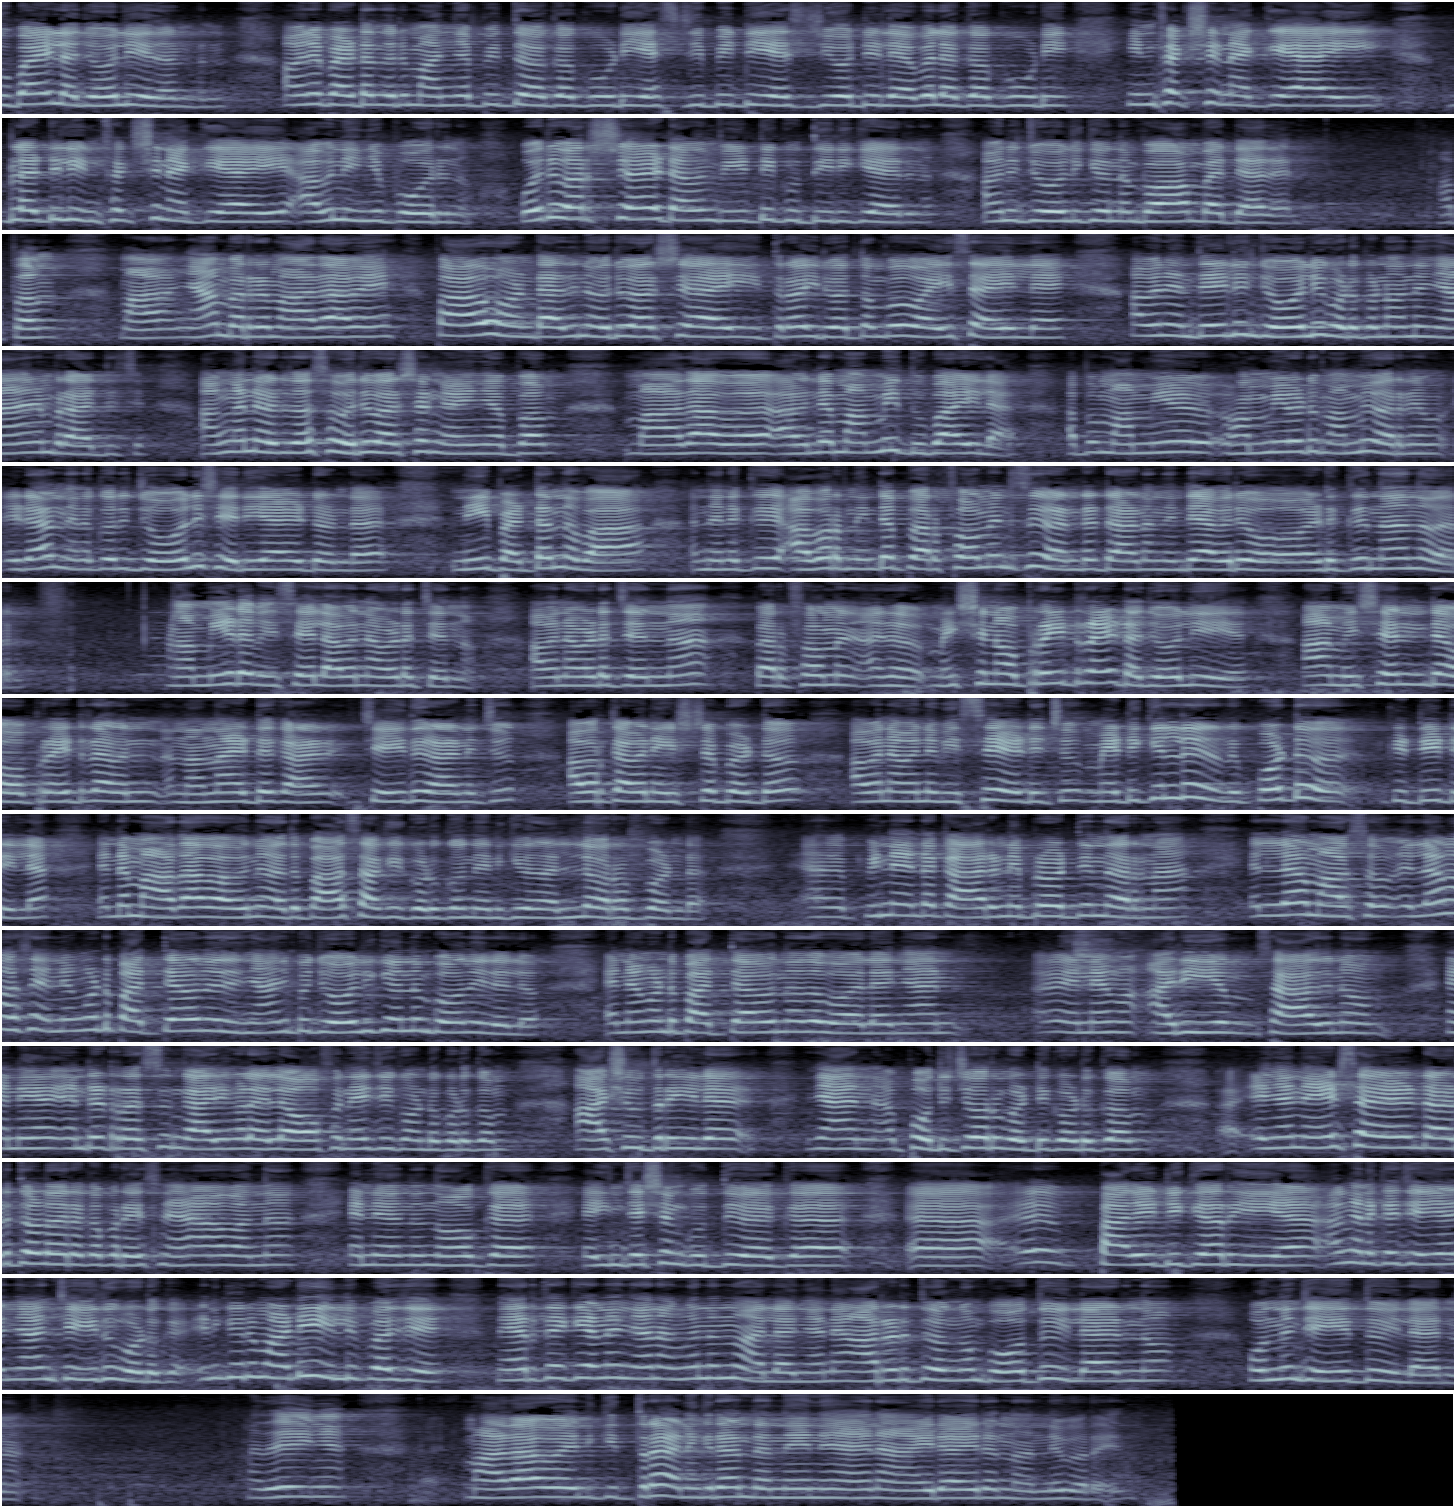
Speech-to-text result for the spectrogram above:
ദുബായിലാണ് ജോലി ചെയ്തിട്ടുണ്ട് അവന് പെട്ടെന്ന് ഒരു മഞ്ഞപ്പിത്തമൊക്കെ കൂടി S G P T S G O T ലെവലൊക്കെ കൂടി ഇൻഫെക്ഷനൊക്കെ ആയി ബ്ലഡിൽ ഇൻഫെക്ഷനൊക്കെ ആയി അവൻ ഇനി പോരുന്നു. ഒരു വർഷമായിട്ട് അവൻ വീട്ടിൽ കുത്തിയിരിക്കുകയായിരുന്നു അവന് ജോലിക്കൊന്നും പോകാൻ പറ്റാതെ. അപ്പം ഞാൻ പറഞ്ഞു മാതാവേ പാവമുണ്ട്. അതിന് ഒരു വർഷമായി ഇത്ര ഇരുപത്തൊമ്പത് വയസ്സായില്ലേ. അവൻ എന്തെങ്കിലും ജോലി കൊടുക്കണമെന്ന് ഞാനും പ്രാർത്ഥിച്ചു. അങ്ങനെ ഒരു ദിവസം ഒരു വർഷം കഴിഞ്ഞപ്പം മാതാവ് അവന്റെ മമ്മി ദുബായിലാണ് അപ്പം മമ്മിയെ മമ്മിയോട് മമ്മി പറഞ്ഞു ഇടാൻ നിനക്കൊരു ജോലി ശരിയായിട്ടുണ്ട്. നീ പെട്ടെന്ന് വാ. നിനക്ക് അവർ നിന്റെ പെർഫോമൻസ് കണ്ടിട്ടാണ് നിന്റെ അവർ എടുക്കുന്നതെന്ന് പറഞ്ഞു. മമ്മിയുടെ വിസയിൽ അവൻ അവിടെ ചെന്നു. അവൻ അവിടെ ചെന്ന് പെർഫോമൻസ് മിഷൻ ഓപ്പറേറ്ററായിട്ടാണ് ജോലി ചെയ്യുക ആ മിഷന്റെ ഓപ്പറേറ്റർ അവൻ നന്നായിട്ട് ചെയ്ത് കാണിച്ചു. അവർക്ക് അവനെ ഇഷ്ടപ്പെട്ടു. അവൻ അവന് വിസ അടിച്ചു. മെഡിക്കലിന്റെ റിപ്പോർട്ട് കിട്ടിയിട്ടില്ല. എന്റെ മാതാവ് അവന് അത് പാസ്സാക്കി കൊടുക്കുമെന്ന് എനിക്ക് നല്ല ഉറപ്പുണ്ട്. പിന്നെ എന്റെ കാരുണ്യ പ്രവൃത്തി എന്ന് പറഞ്ഞാൽ എല്ലാ മാസവും എല്ലാ മാസവും എന്നെ കൊണ്ട് പറ്റാവുന്നത് ഞാനിപ്പോൾ ജോലിക്കൊന്നും പോകുന്നില്ലല്ലോ. എന്നെ കൊണ്ട് പറ്റാവുന്നത് പോലെ ഞാൻ എന്നെ അരിയും സാധനവും എന്നെ എന്റെ ഡ്രസ്സും കാര്യങ്ങളെല്ലാം ഓഫനേജിൽ കൊണ്ട് കൊടുക്കും. ആശുപത്രിയിൽ ഞാൻ പൊതിച്ചോറ് കൊട്ടി കൊടുക്കും. ഞാൻ നേഴ്സ് ആയതുകൊണ്ട് അടുത്തുള്ളവരൊക്കെ പറയും സ്നേഹ വന്ന് എന്നെ ഒന്ന് നോക്ക്. ഇഞ്ചക്ഷൻ കുത്തിവെക്ക് പാലേറ്റി കെയർ ചെയ്യുക അങ്ങനെയൊക്കെ ചെയ്യാൻ ഞാൻ ചെയ്തു കൊടുക്കുക എനിക്കൊരു മടിയില്ല ഇപ്പോൾ ചെയ് നേരത്തേക്കാണെങ്കിൽ ഞാൻ അങ്ങനൊന്നും അല്ല. ഞാൻ ആരുടെ എങ്ങും പോത്തും ഇല്ലായിരുന്നു. ഒന്നും ചെയ്യത്തും ഇല്ലായിരുന്നു. അത് കഴിഞ്ഞ് മാതാവ് എനിക്ക് ഇത്ര അനുഗ്രഹം തന്നതിന് ഞാൻ ആയിരം ആയിരം നന്ദി പറയുന്നു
